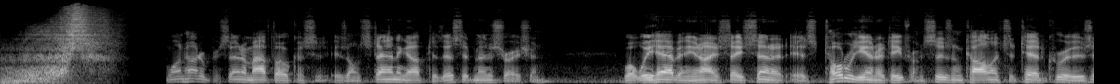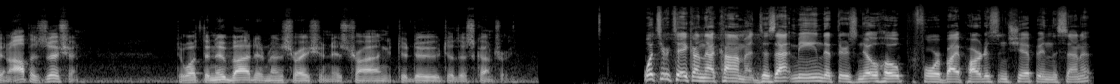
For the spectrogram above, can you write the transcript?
100% of my focus is on standing up to this administration. What we have in the United States Senate is total unity from Susan Collins to Ted Cruz in opposition to what the new Biden administration is trying to do to this country. What's your take on that comment? Does that mean that there's no hope for bipartisanship in the Senate?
